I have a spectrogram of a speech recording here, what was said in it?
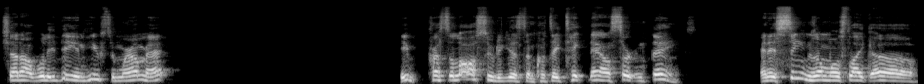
Shout out Willie D in Houston, where I'm at. He pressed a lawsuit against them because they take down certain things. And it seems almost like uh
